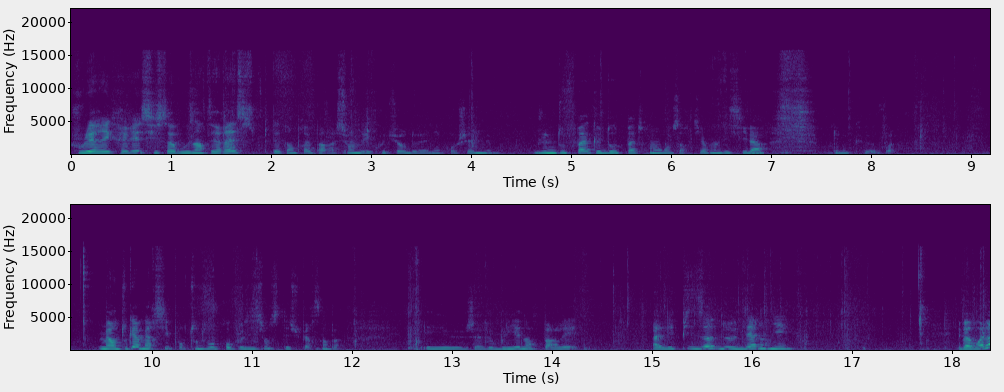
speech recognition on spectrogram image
Je vous les réécrirai si ça vous intéresse, peut-être en préparation des coutures de l'année prochaine, mais bon, je ne doute pas que d'autres patrons ressortiront d'ici là. Donc euh, voilà. Mais en tout cas, merci pour toutes vos propositions, c'était super sympa. Et euh, j'avais oublié d'en reparler à l'épisode dernier. Et ben voilà,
